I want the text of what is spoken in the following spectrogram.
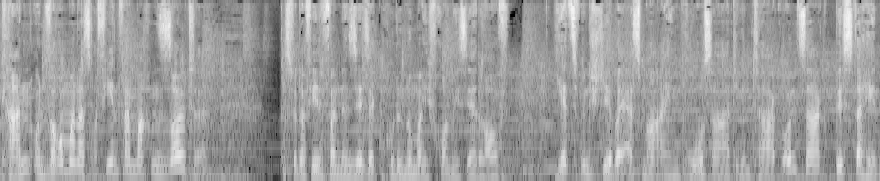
kann und warum man das auf jeden Fall machen sollte. Das wird auf jeden Fall eine sehr, sehr coole Nummer. Ich freue mich sehr drauf. Jetzt wünsche ich dir aber erstmal einen großartigen Tag und sag bis dahin,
